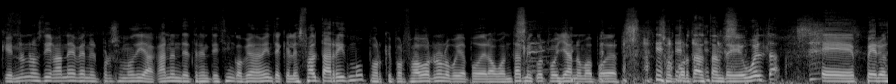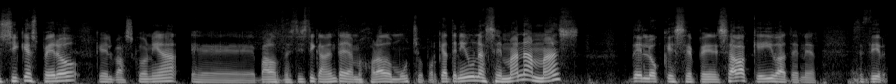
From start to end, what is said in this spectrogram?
que no nos diga Neven el próximo día, ganen de 35 plenamente, que les falta ritmo, porque por favor no lo voy a poder aguantar, mi cuerpo ya no va a poder soportar tanta vuelta. Eh, pero sí que espero que el Vasconia baloncestísticamente haya mejorado mucho, porque ha tenido una semana más de lo que se pensaba que iba a tener. Es decir,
